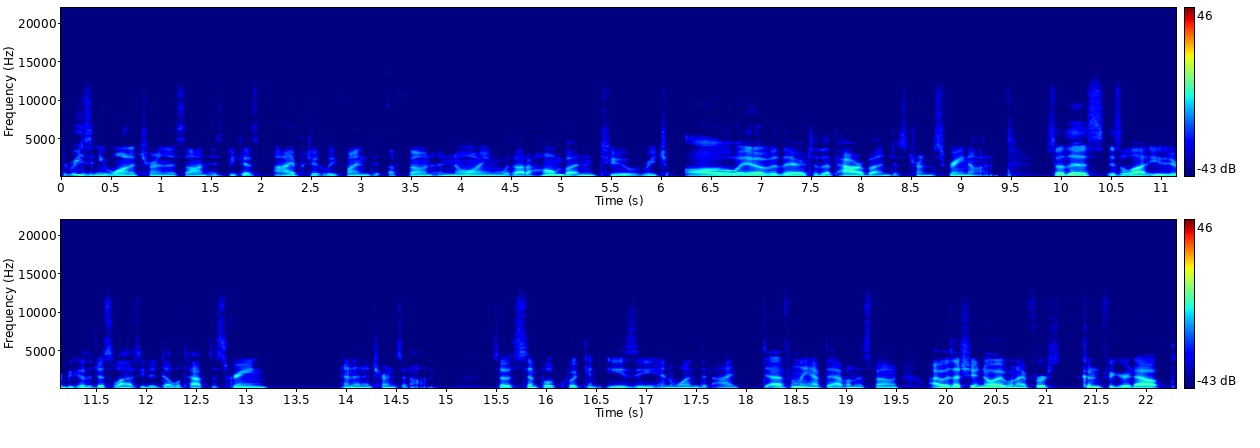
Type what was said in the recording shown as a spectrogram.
The reason you want to turn this on is because I particularly find a phone annoying without a home button to reach all the way over there to the power button just to turn the screen on. So this is a lot easier because it just allows you to double tap the screen and then it turns it on. So it's simple, quick, and easy, and one that I definitely have to have on this phone. I was actually annoyed when I first couldn't figure it out,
